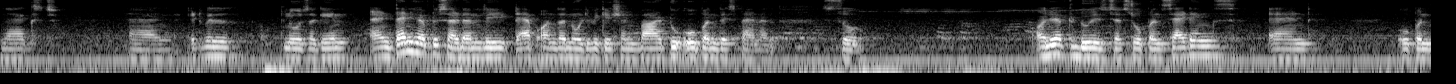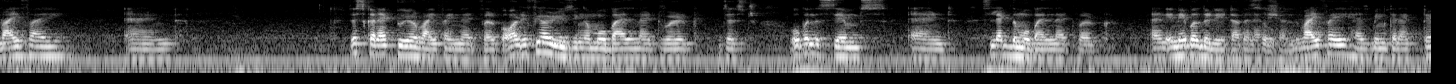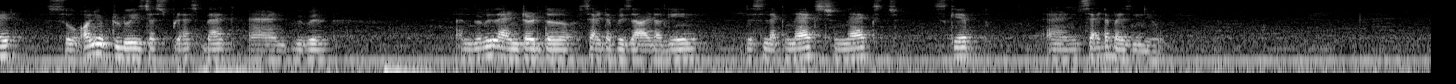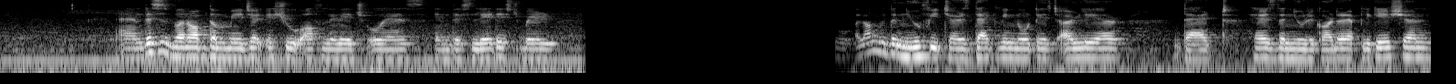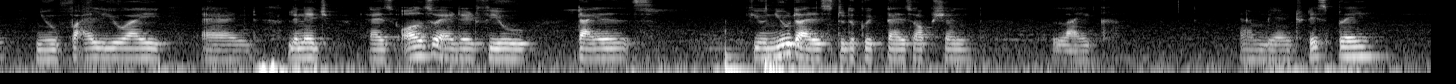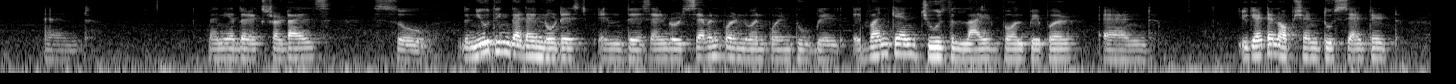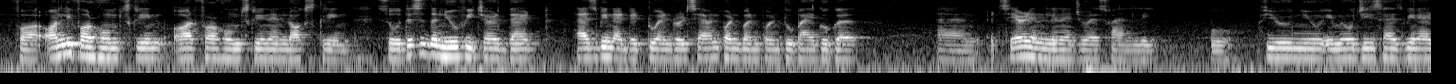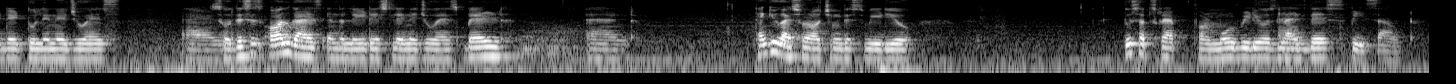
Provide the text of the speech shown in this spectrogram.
next and it will close again. And then you have to suddenly tap on the notification bar to open this panel. So all you have to do is just open settings and open Wi-Fi and just connect to your Wi-Fi network. Or if you are using a mobile network just open the sims and select the mobile network and enable the data connection. So, Wi-Fi has been connected so all you have to do is just press back and we will and we will enter the setup wizard again. Just select next next skip and setup as new. And this is one of the major issue of lineage os in this latest build. So along with the new features that we noticed earlier that here's the new recorder application new file ui and lineage has also added few tiles few new tiles to the quick tiles option like ambient display and many other extra tiles. So the new thing that I noticed in this Android 7.1.2 build one can choose the live wallpaper and you get an option to set it for only for home screen or for home screen and lock screen. So this is the new feature that has been added to android 7.1.2 by google. And it's here in lineage os finally. So few new emojis has been added to lineage os and so this is all guys in the latest lineage os build. And thank you guys for watching this video. Do subscribe for more videos and like this. peace out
